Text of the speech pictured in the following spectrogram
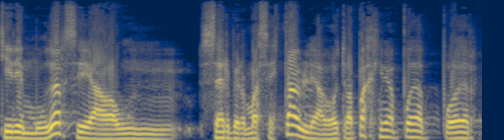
quiere mudarse a un server más estable, a otra página, pueda poder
